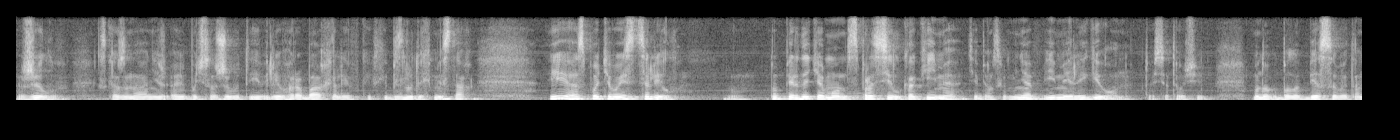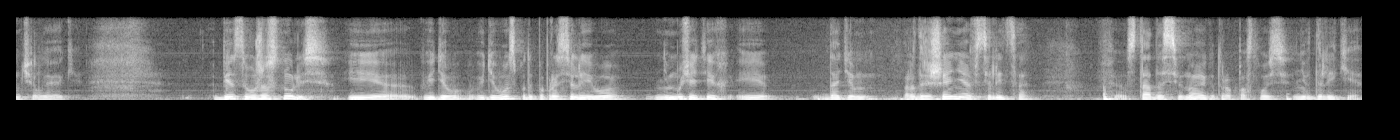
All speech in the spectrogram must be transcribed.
жил, сказано, они обычно живут или в гробах, или в каких-то безлюдных местах. И Господь его исцелил. Ну, перед этим он спросил, как имя тебе. Он сказал, у меня имя Легион. То есть это очень много было бесов в этом человеке. Бесы ужаснулись и, э, видя, видя Господа, попросили его не мучить их и дать им разрешение вселиться в стадо свиное, которое паслось невдалеке.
